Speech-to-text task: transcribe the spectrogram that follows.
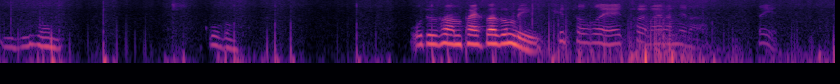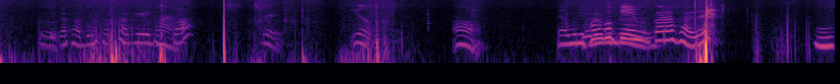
우주선. 꼬가. 우주선 발사 준비. 10초 후에 출발합니다. 네, 내가 자동차 타게 해줄까? 네, 6, 어. 야, 우리 여러분들. 헝거 게임 깔아서 할래? 어?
